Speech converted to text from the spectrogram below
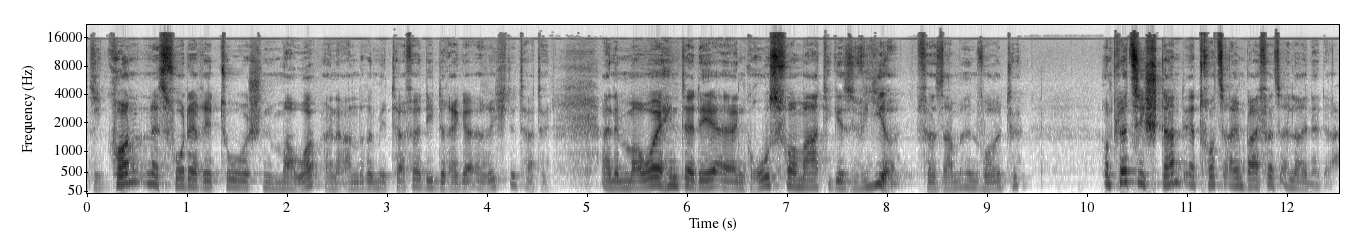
Sie konnten es vor der rhetorischen Mauer, eine andere Metapher, die Dregger errichtet hatte, eine Mauer, hinter der er ein großformatiges Wir versammeln wollte, und plötzlich stand er trotz allem Beifalls alleine da.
